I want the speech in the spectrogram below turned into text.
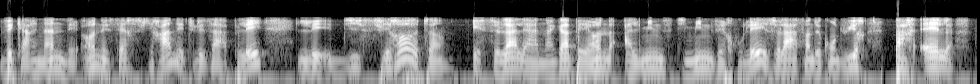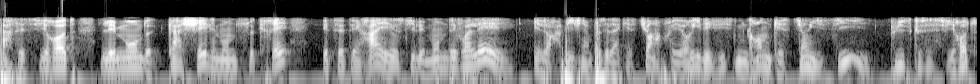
vekarinan leon et sfiran, et tu les as appelés les dix sphirotes. Et cela, les anaga beon almin stimin verroulé, et cela afin de conduire par elles, par ces sphirotes, les mondes cachés, les mondes secrets, etc., et aussi les mondes dévoilés. Et le rabbi vient poser la question, a priori il existe une grande question ici, puisque ces sphirotes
